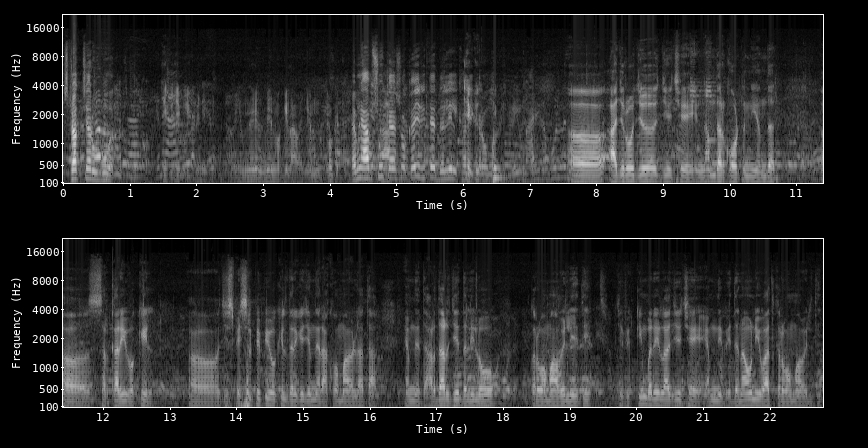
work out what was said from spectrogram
સ્ટ્રક્ચર ઊભું હતું? મેન વકીલ આવે છે ઓકે એમને આપ શું કહેશો? કઈ રીતે દલીલ ખાલી કરવા આવી? અ, આજરોજ જે છે નામદાર કોર્ટની અંદર સરકારી વકીલ જે સ્પેશિયલ પીપી વકીલ તરીકે જેમને રાખવામાં આવેલા હતા એમને ધારદાર જે દલીલો કરવામાં આવેલી હતી જે વિક્ટીમ બનેલા જે છે એમની વેદનાઓની વાત કરવામાં આવેલી હતી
